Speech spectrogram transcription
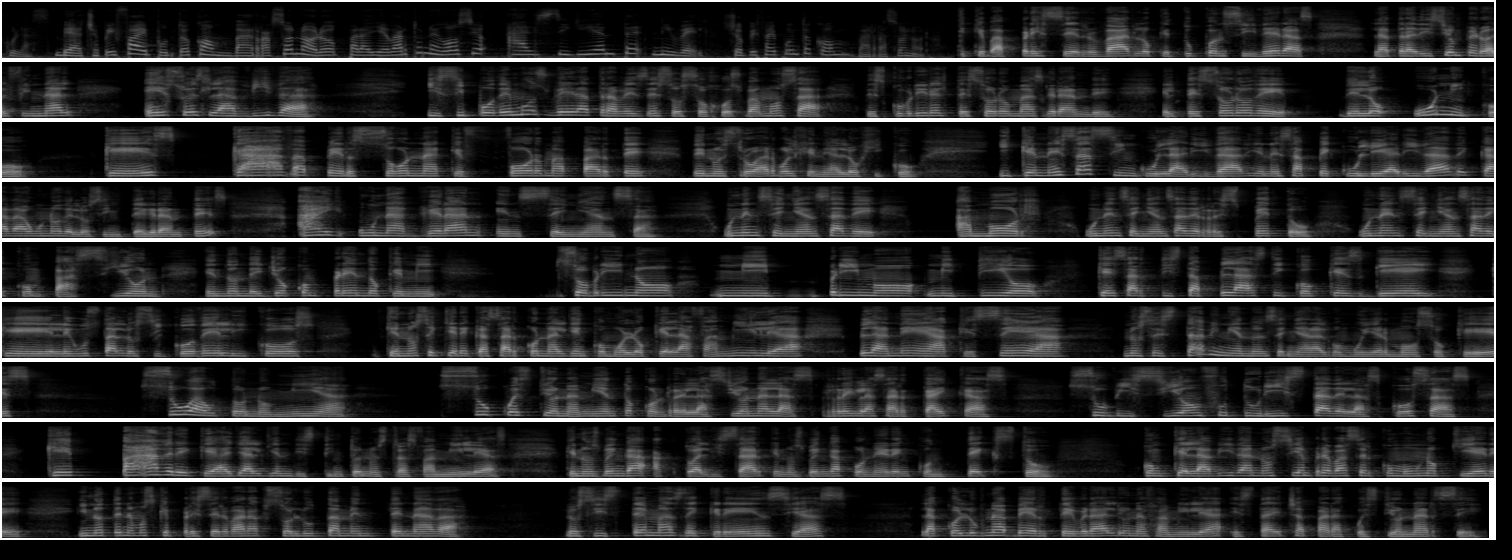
minúsculas Ve a shopify.com barra sonoro para llevar tu negocio al siguiente nivel. Shopify.com barra sonoro. Que va a preservar lo que tú consideras la tradición, pero al final eso es la vida. Y si podemos ver a través de esos ojos, vamos a descubrir el tesoro más grande, el tesoro de, de lo único que es cada persona que forma parte de nuestro árbol genealógico y que en esa singularidad y en esa peculiaridad de cada uno de los integrantes hay una gran enseñanza, una enseñanza de amor, una enseñanza de respeto, una enseñanza de compasión, en donde yo comprendo que mi sobrino, mi primo, mi tío, que es artista plástico, que es gay, que le gustan los psicodélicos, que no se quiere casar con alguien como lo que la familia planea que sea, nos está viniendo a enseñar algo muy hermoso que es su autonomía, su cuestionamiento con relación a las reglas arcaicas, su visión futurista de las cosas. Qué padre que haya alguien distinto en nuestras familias, que nos venga a actualizar, que nos venga a poner en contexto con que la vida no siempre va a ser como uno quiere y no tenemos que preservar absolutamente nada. Los sistemas de creencias, la columna vertebral de una familia está hecha para cuestionarse,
